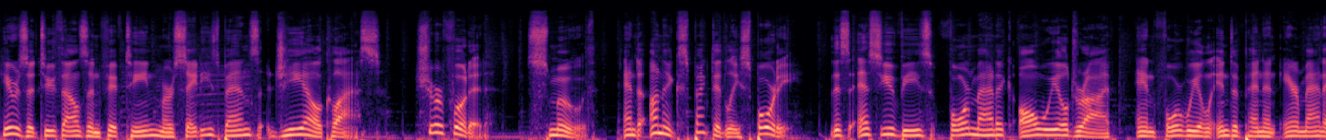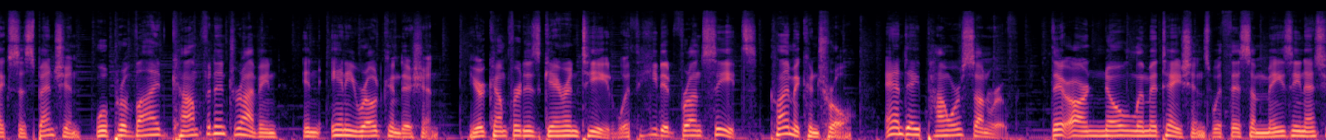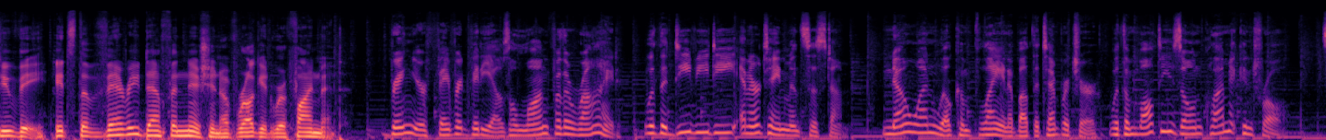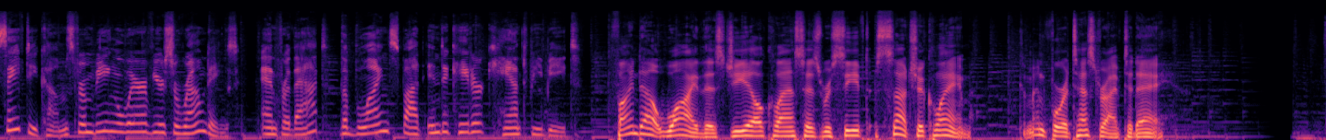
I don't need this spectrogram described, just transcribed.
Here's a 2015 Mercedes-Benz GL Class. Sure-footed, smooth, and unexpectedly sporty. This SUV's 4MATIC all-wheel drive and 4-wheel independent airmatic suspension will provide confident driving in any road condition. Your comfort is guaranteed with heated front seats, climate control, and a power sunroof. There are no limitations with this amazing SUV. It's the very definition of rugged refinement. Bring your favorite videos along for the ride with the DVD entertainment system. No one will complain about the temperature with the multi zone climate control. Safety comes from being aware of your surroundings, and for that, the blind spot indicator can't be beat. Find out why this GL class has received such acclaim. Come in for a test drive today.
